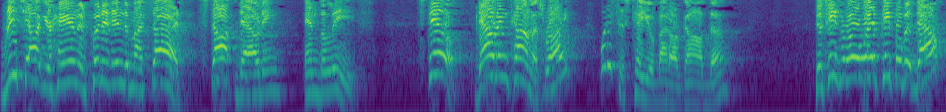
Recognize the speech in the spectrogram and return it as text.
Reach out your hand and put it into my side. Stop doubting and believe. Still, doubting Thomas, right? What does this tell you about our God, though? Does he throw away people that doubt?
